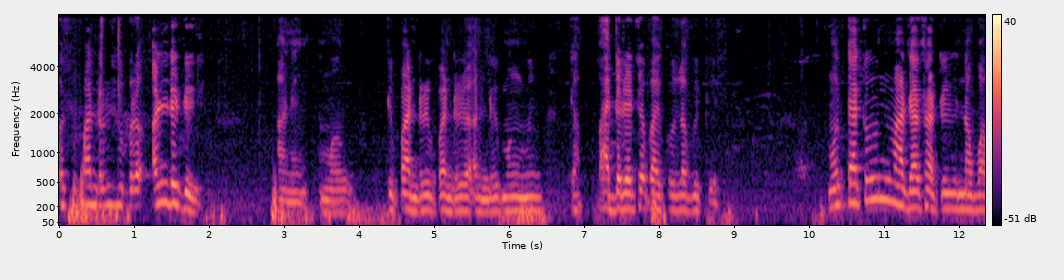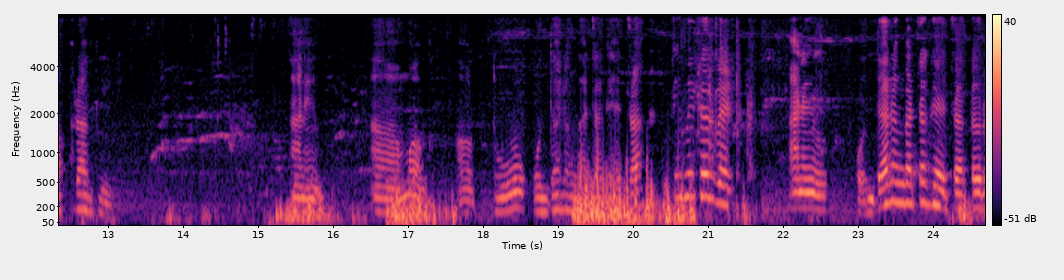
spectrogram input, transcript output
अशी पांढरी शुभ्र अंडे देईल आणि मग ती पांढरी पांढरी अंडे मग मी त्या पादऱ्याच्या बायकोला विकेल मग त्यातून माझ्यासाठी नवा फ्रॉक घेईल आणि मग तो कोणत्या रंगाचा घ्यायचा ते मी ठरवेल. आणि कोणत्या रंगाचा घ्यायचा तर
